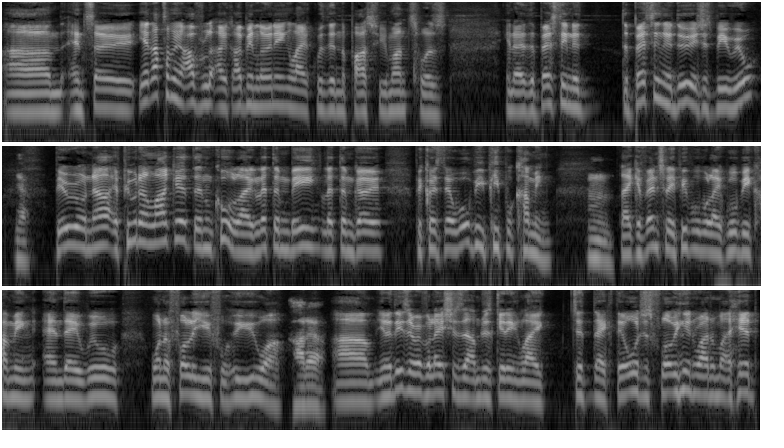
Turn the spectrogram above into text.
Um and so yeah that's something i've like i've been learning like within the past few months was you know the best thing to the best thing to do is just be real. Yeah. be real. Now if people don't like it then cool like let them be let them go because there will be people coming. Like eventually people will like will be coming and they will want to follow you for who you are. Hard out. um you know these are revelations that i'm just getting like just like they're all just flowing in right in my head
